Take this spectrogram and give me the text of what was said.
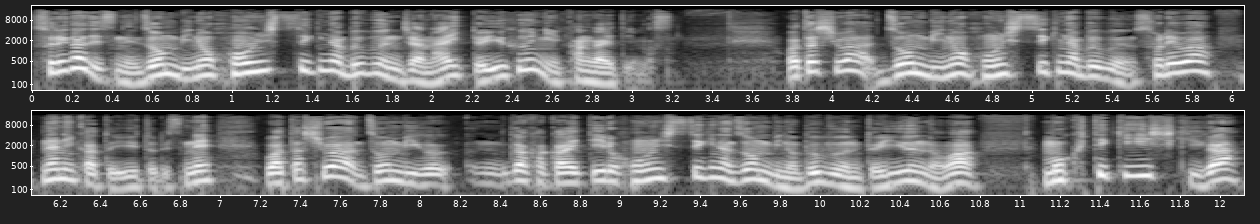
それがですね、ゾンビの本質的な部分じゃないというふうに考えています。私はゾンビの本質的な部分、それは何かというとですね、私はゾンビが抱えている本質的なゾンビの部分というのは、目的意識が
